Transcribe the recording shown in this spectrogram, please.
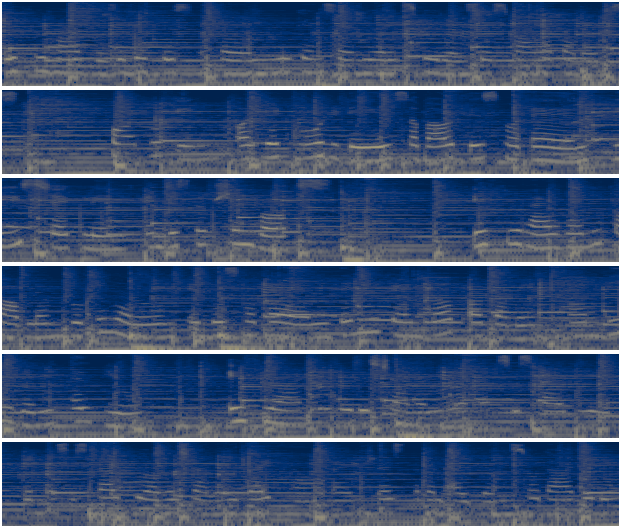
If you have visited this hotel, you can send your experiences via comments. For booking or get more details about this hotel, please check link in description box. If you have any problem booking a room in this hotel, then you can drop a comment and we will help you. If you are new to this channel and not subscribed yet, then subscribe to our channel right now and press the bell icon so that you don't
